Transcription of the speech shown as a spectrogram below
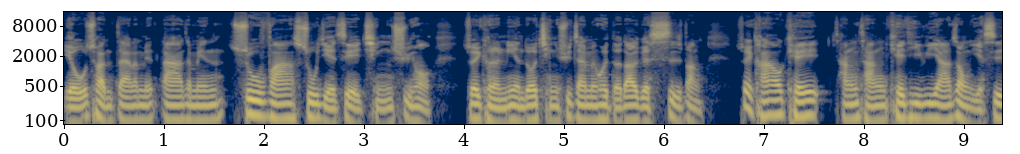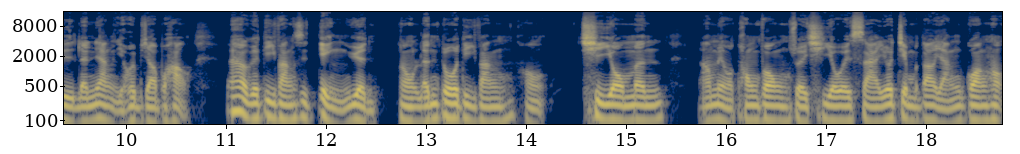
流窜，在那边大家这边抒发疏解自己的情绪吼，所以可能你很多情绪在那边会得到一个释放，所以卡拉 OK 常常 KTV 啊这种也是能量也会比较不好。那还有个地方是电影院，哦，人多的地方，哦，气又闷，然后没有通风，所以气又会塞，又见不到阳光，哈，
